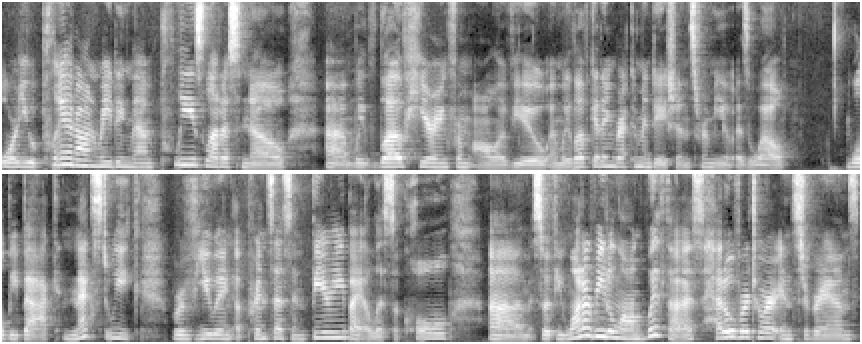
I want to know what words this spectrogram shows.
or you plan on reading them, please let us know. Um, we love hearing from all of you and we love getting recommendations from you as well. We'll be back next week reviewing A Princess in Theory by Alyssa Cole. Um, so if you want to read along with us, head over to our Instagrams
